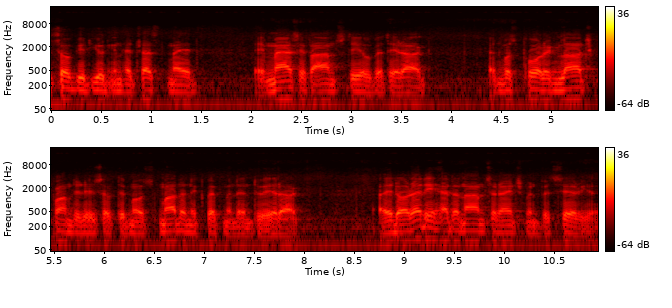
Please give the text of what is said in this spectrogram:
The Soviet Union had just made a massive arms deal with Iraq and was pouring large quantities of the most modern equipment into Iraq. It already had an arms arrangement with Syria.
